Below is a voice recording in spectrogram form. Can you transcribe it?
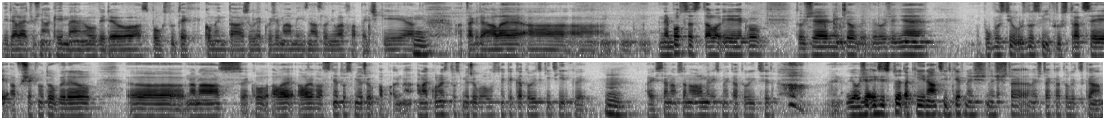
vydali ať už nějaké jméno, video a spoustu těch komentářů, jako že máme jít znázorňovat chlapečky a, hmm. a tak dále. A, a, nebo se stalo i jako to, že někdo vyloženě popustil úzdu svý frustraci a všechno to vylil uh, na nás, jako, ale, ale vlastně to směřovalo, a, a nakonec to směřovalo vlastně ke katolické církvi. Hmm. A když se napsal, no ale my nejsme katolíci, to, oh, jo, že existuje taky jiná církev než, než, ta, než ta katolická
